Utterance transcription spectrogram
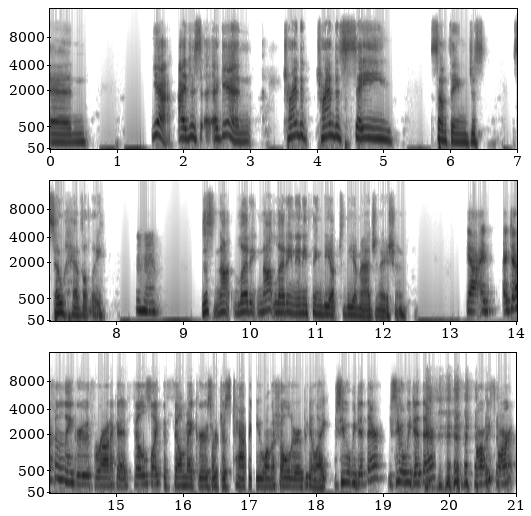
And yeah, I just again trying to trying to say something just so heavily Mhm. just not letting not letting anything be up to the imagination Yeah, I, I definitely agree with Veronica. It feels like the filmmakers are just tapping you on the shoulder and being like, "You see what we did there? You see what we did there? Aren't we smart?"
